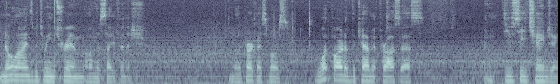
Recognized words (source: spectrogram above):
No lines between trim on the site finish. Another perk, I suppose. What part of the cabinet process do you see changing,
